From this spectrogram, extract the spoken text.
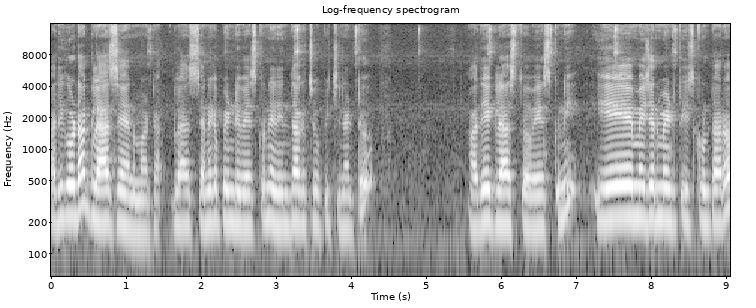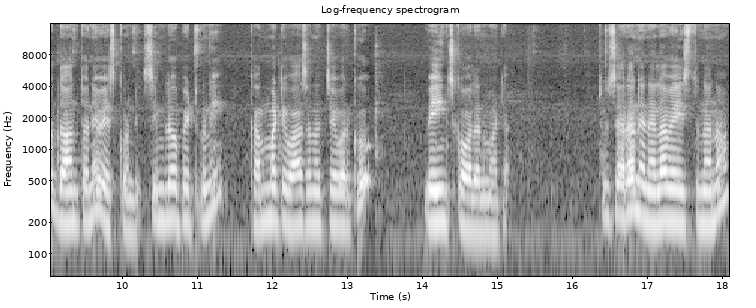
అది కూడా గ్లాసే అనమాట గ్లాస్ శనగపిండి వేసుకుని నేను ఇందాక చూపించినట్టు అదే గ్లాస్తో వేసుకుని ఏ మెజర్మెంట్ తీసుకుంటారో దాంతోనే వేసుకోండి. సిమ్లో పెట్టుకుని కమ్మటి వాసన వచ్చే వరకు వేయించుకోవాలన్నమాట. చూసారా నేను ఎలా వేయిస్తున్నానో?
